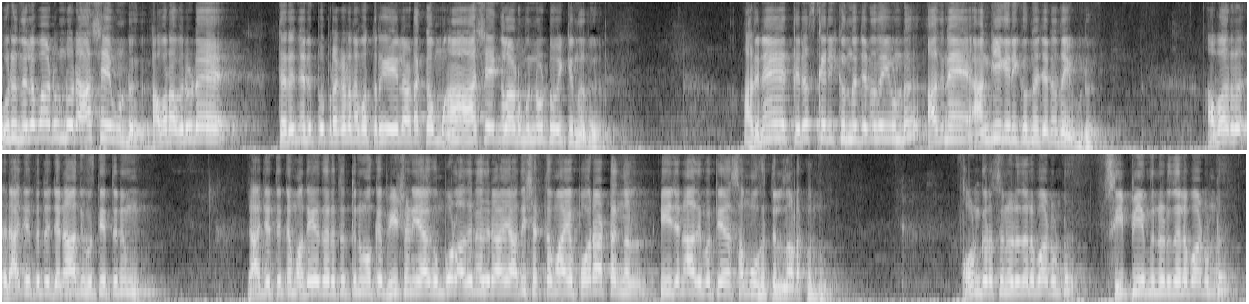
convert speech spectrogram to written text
ഒരു നിലപാടുണ്ട് ഒരു ആശയമുണ്ട്. അവർ അവരുടെ തെരഞ്ഞെടുപ്പ് പ്രകടന പത്രികയിൽ അടക്കം ആ ആശയങ്ങളാണ് മുന്നോട്ട് വയ്ക്കുന്നത്. അതിനെ തിരസ്കരിക്കുന്ന ജനതയുണ്ട് അതിനെ അംഗീകരിക്കുന്ന ജനതയുണ്ട്. അവർ രാജ്യത്തിന്റെ ജനാധിപത്യത്തിനും രാജ്യത്തിന്റെ മതേതരത്വത്തിനുമൊക്കെ ഭീഷണിയാകുമ്പോൾ അതിനെതിരായ അതിശക്തമായ പോരാട്ടങ്ങൾ ഈ ജനാധിപത്യ സമൂഹത്തിൽ നടക്കുന്നു. കോൺഗ്രസിനൊരു നിലപാടുണ്ട് സി പി എമ്മിനൊരു നിലപാടുണ്ട്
